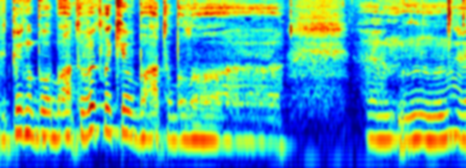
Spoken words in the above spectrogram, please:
відповідно, було багато викликів, багато було ем, е,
